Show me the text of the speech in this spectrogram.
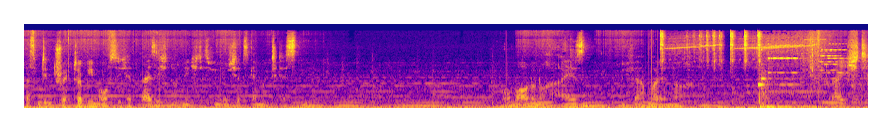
Was mit dem Tractor Beam auf sich hat, weiß ich noch nicht. Deswegen würde ich jetzt gerne mal testen. Brauchen wir auch nur noch Eisen. Wie viel haben wir denn noch? Reicht.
